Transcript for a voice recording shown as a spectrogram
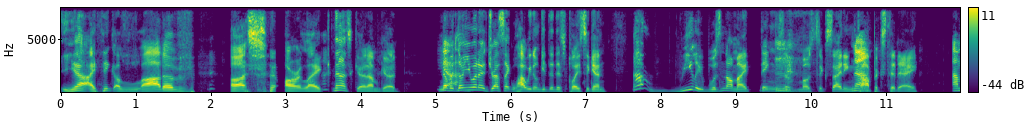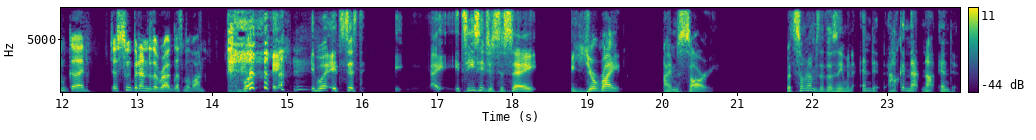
Yeah, I think a lot of us are like, no, it's good. I'm good. No, but don't you want to address like why we don't get to this place again? Not really. Wasn't on my things of most exciting No. topics today. I'm good. Just sweep it under the rug. Let's move on. But it, but it's just I, it's easy just to say you're right. I'm sorry. But sometimes that doesn't even end it. How can that not end it?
